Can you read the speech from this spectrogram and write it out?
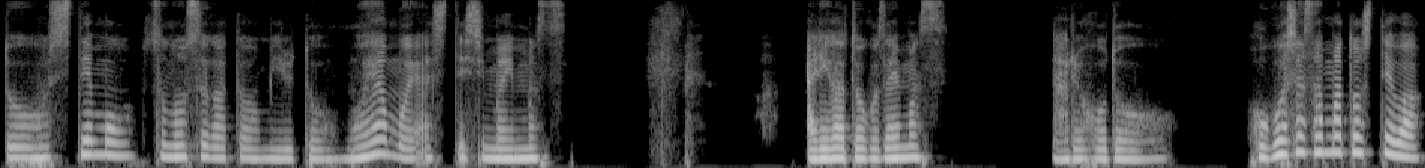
どうしてもその姿を見るともやもやしてしまいます。ありがとうございます。なるほど。保護者様としては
